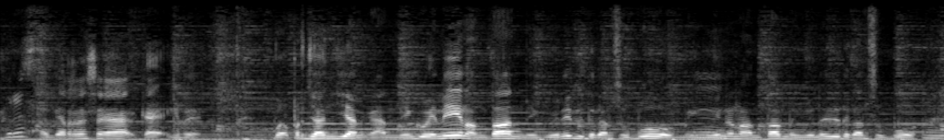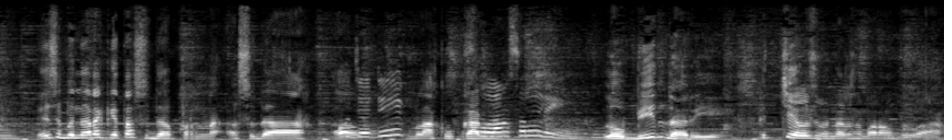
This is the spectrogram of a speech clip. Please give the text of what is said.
Terus akhirnya saya kayak gitu ya, buat perjanjian kan minggu ini nonton minggu ini didikan subuh minggu ini nonton minggu ini didikan subuh jadi sebenarnya kita sudah pernah eh, sudah oh eh, jadi melakukan selang-seling. lobby itu dari kecil sebenarnya sama orang tua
